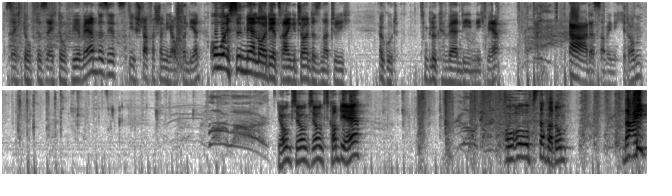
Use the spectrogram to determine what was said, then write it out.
Das ist echt doof, das ist echt doof. Wir werden das jetzt, die Schlacht wahrscheinlich auch verlieren. Oh, es sind mehr Leute jetzt reingejoint, das ist natürlich... Ja gut, zum Glück werden die nicht mehr. Ah, das habe ich nicht getroffen. Jungs, Jungs, Jungs, kommt ihr her? Oh, oh, ups, das war dumm. Nein!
